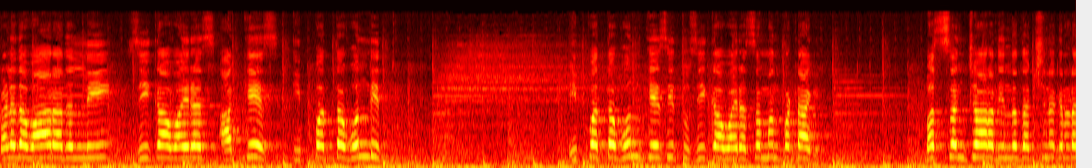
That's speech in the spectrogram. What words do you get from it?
ಕಳೆದ ವಾರದಲ್ಲಿ ಝೀಕಾ ವೈರಸ್ ಆ ಕೇಸ್ ಇಪ್ಪತ್ತ ಒಂದಿತ್ತು ಇಪ್ಪತ್ತ ಒಂದು ಕೇಸ್ ಇತ್ತು ಝೀಕಾ ವೈರಸ್ ಸಂಬಂಧಪಟ್ಟ ಹಾಗೆ. ಬಸ್ ಸಂಚಾರದಿಂದ ದಕ್ಷಿಣ ಕನ್ನಡ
